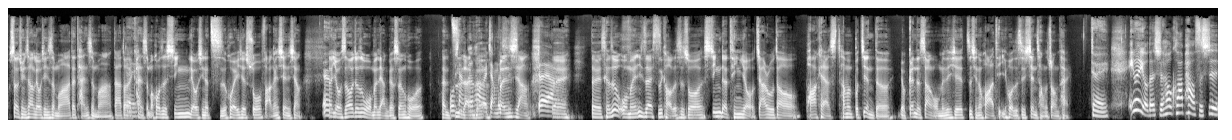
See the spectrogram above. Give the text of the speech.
社群上流行什么啊，在谈什么啊，大家都在看什么，或者新流行的词汇、一些说法跟现象。嗯、那有时候就是我们两个生活很自然的分享，对啊，对。对，可是我们一直在思考的是说，新的听友加入到 Podcast，他们不见得有跟得上我们这些之前的话题，或者是现场的状态。对，因为有的时候 Clubhouse 是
